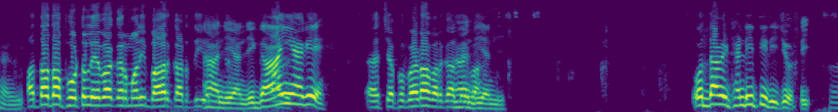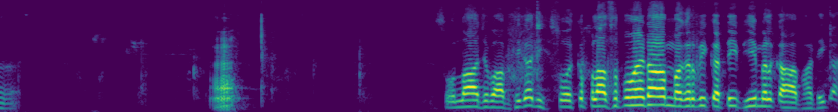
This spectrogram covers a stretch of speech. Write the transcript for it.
ਹਾਂਜੀ। ਅੱਧਾ ਦਾ ਫੁੱਟ ਲੇਵਾ ਕਰਮ ਵਾਲੀ ਬਾਹਰ ਕੱਢਦੀ ਆ। ਹਾਂਜੀ ਹਾਂਜੀ। ਗਾਂ ਹੀ ਹੈਗੇ। ਐਚਐਫ ਬੜਾ ਵਰਗਾ ਲੇਵਾ। ਹਾਂਜੀ ਹਾਂਜੀ। ਉਦਾਂ ਵੀ ਠੰਡੀ ਧੀਰੀ ਝੋਟੀ। ਹਾਂ। ਸੋ ਲਾਜਵਾਬ ਠੀਕ ਆ ਜੀ? ਸੋ ਇੱਕ ਪਲੱਸ ਪੁਆਇੰਟ ਆ ਮਗਰ ਵੀ ਕੱਟੀ ਫੀਮੇਲ ਕਾਫ ਆ ਠੀਕ ਆ?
